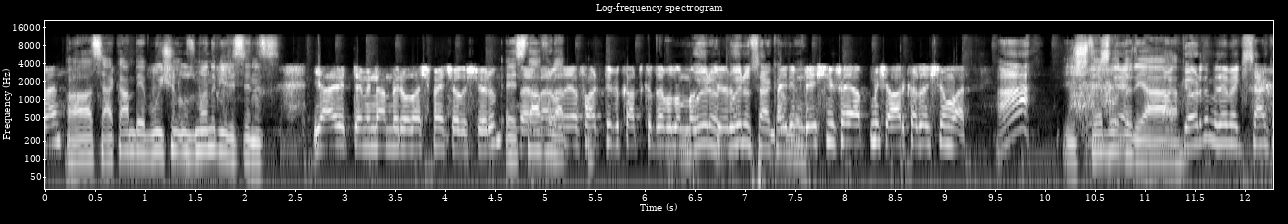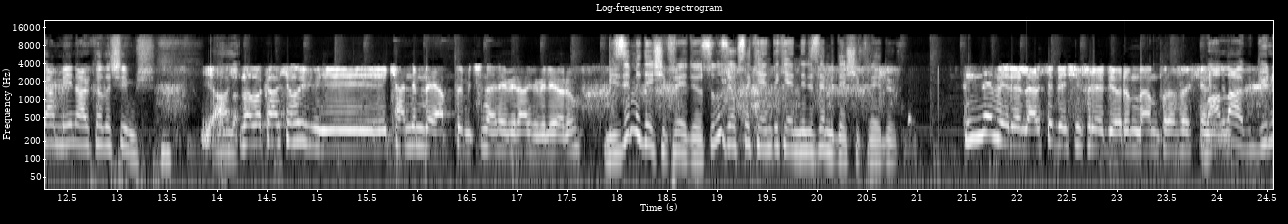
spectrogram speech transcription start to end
ben. Aa Serkan Bey bu işin uzmanı birisiniz. Ya evet deminden beri ulaşmaya çalışıyorum. Estağfurullah. Ben olaya farklı bir katkıda bulunmak Buyurun, istiyorum. buyurun Serkan Benim Bey. deşifre yapmış arkadaşım var. Ha? İşte, İşte, budur ya. Bak gördün mü demek ki Serkan Bey'in arkadaşıymış. Ya Allah- aslına bakarsanız e, kendim de yaptığım için hani biraz biliyorum. Bizi mi deşifre ediyorsunuz yoksa kendi kendinize mi deşifre ediyorsunuz? Ne verirlerse deşifre ediyorum ben profesyonelim. Valla gün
